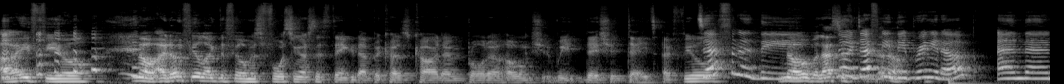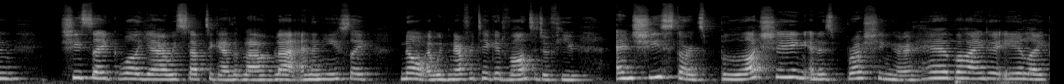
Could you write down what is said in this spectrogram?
I feel no, I don't feel like the film is forcing us to think that because Carter brought her home, should we they should date. I feel Definitely. No, but that's no, the- definitely. no. They bring it up, and then she's like, "Well, yeah, we slept together, blah blah blah," and then he's like, "No, I would never take advantage of you," and she starts blushing and is brushing her hair behind her ear, like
